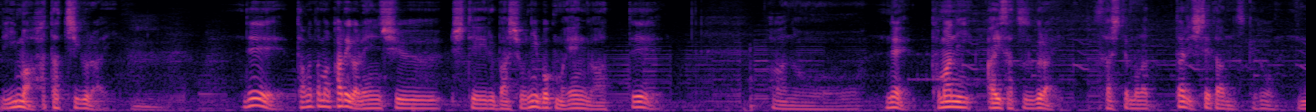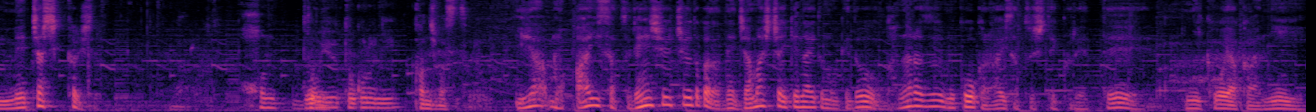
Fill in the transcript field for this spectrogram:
で今二十歳ぐらい。でたまたま彼が練習している場所に僕も縁があってあのねたまに挨拶ぐらいさせてもらったりしてたんですけどめちゃしっかりしてる。本ほ当に。どどういうところに感じます？それをいやもう挨拶練習中とかだね邪魔しちゃいけないと思うけど必ず向こうから挨拶してくれてにこやかに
